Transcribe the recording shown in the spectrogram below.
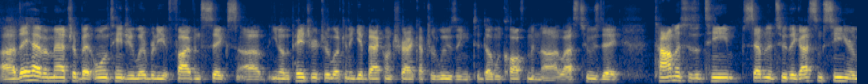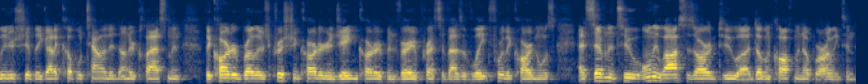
Uh, they have a matchup at Olentangy Liberty at five and six. Uh, you know the Patriots are looking to get back on track after losing to Dublin Coffman uh, last Tuesday. Thomas is a team seven and two. They got some senior leadership. They got a couple talented underclassmen. The Carter brothers, Christian Carter and Jaden Carter, have been very impressive as of late for the Cardinals at seven and two. Only losses are to uh, Dublin Coffman, Upper Arlington.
